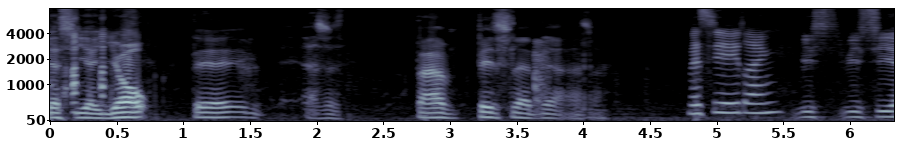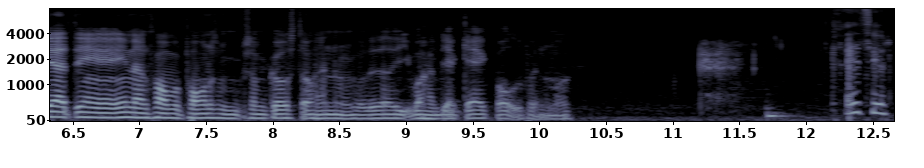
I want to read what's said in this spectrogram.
Jeg siger jo. Det altså, der er bitch slap der, altså. Hvad siger I, drenge? Vi, vi siger, at det er en eller anden form for porno, som, som Gustav han er involveret i, hvor han bliver gagballet på en måde. Kreativt.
